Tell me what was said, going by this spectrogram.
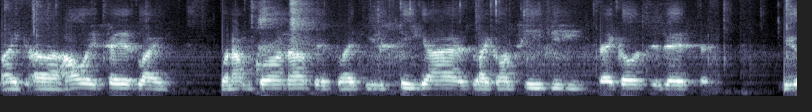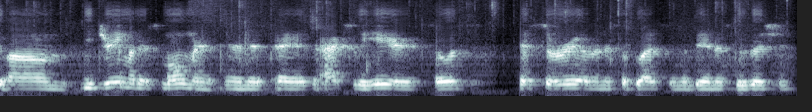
like uh, I always say, it's like when I'm growing up, it's like you see guys like on TV that go through this, and you um, you dream of this moment, and it, it's actually here. So it's it's surreal, and it's a blessing to be in this position.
